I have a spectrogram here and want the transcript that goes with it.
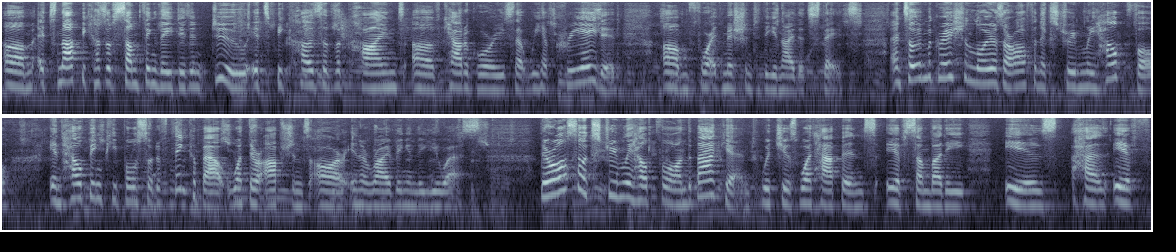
Um, It's not because of something they didn't do, it's because of the kinds of categories that we have created um, for admission to the United States. And so immigration lawyers are often extremely helpful in helping people sort of think about what their options are in arriving in the U.S. They're also extremely helpful on the back end, which is what happens if somebody is, has, if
